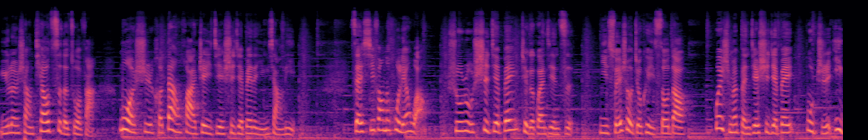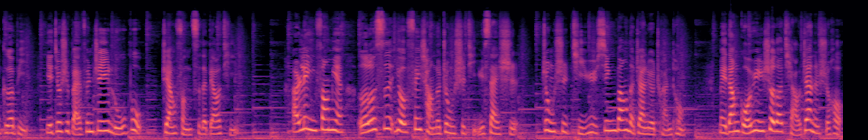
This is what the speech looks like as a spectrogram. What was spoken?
舆论上挑刺的做法，漠视和淡化这一届世界杯的影响力。在西方的互联网。输入“世界杯”这个关键字，你随手就可以搜到为什么本届世界杯不值一戈比，也就是百分之一卢布这样讽刺的标题。而另一方面，俄罗斯又非常的重视体育赛事，重视体育兴邦的战略传统。每当国运受到挑战的时候，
